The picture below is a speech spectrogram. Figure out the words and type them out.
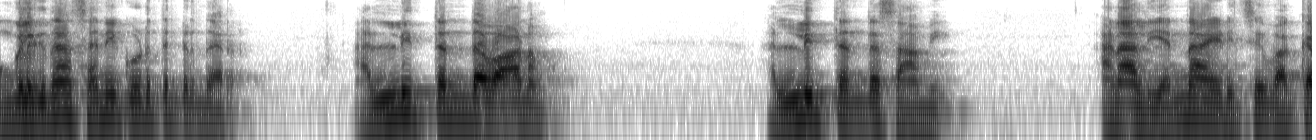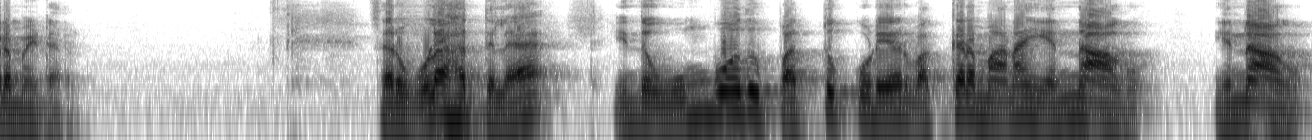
உங்களுக்கு தான் சனி கொடுத்துட்டு இருந்தார் அள்ளித்தந்த வானம் அள்ளித்தந்த சாமி. ஆனால் என்ன ஆயிடுச்சு? வக்கரமேட்டர் சார் உலகத்தில் இந்த ஒம்பது பத்துக்குடையவர் வக்கரமானா என்ன ஆகும்? என்ன ஆகும்?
